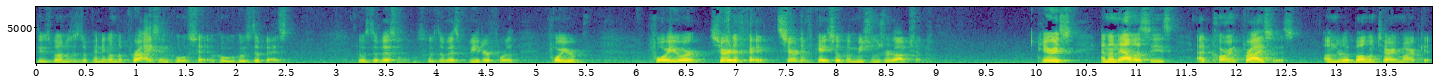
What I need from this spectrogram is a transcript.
these bonuses depending on the price and who, who who's the best, who's the best who's the best bidder for for your for your certificate certificates of emissions reduction. Here is an analysis at current prices under the voluntary market.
